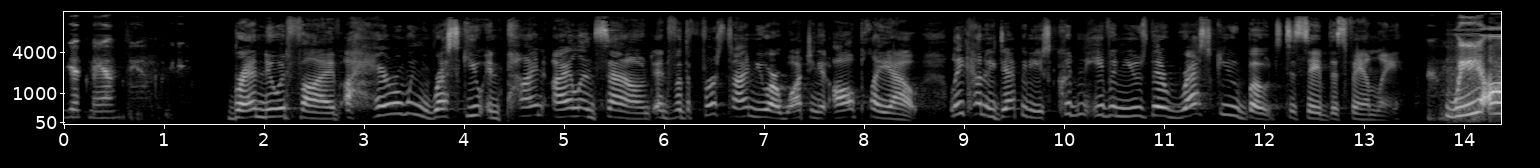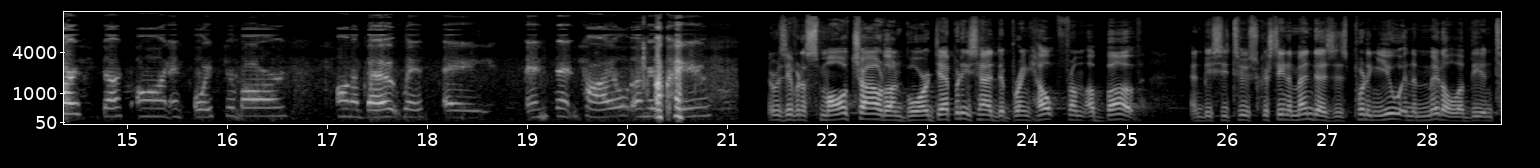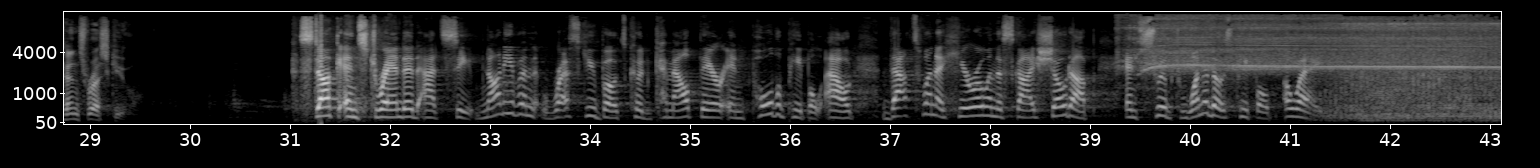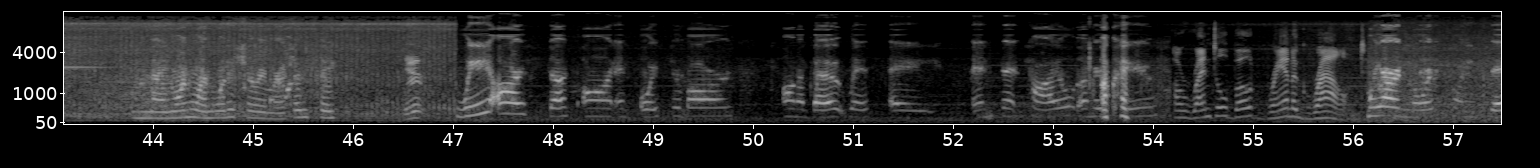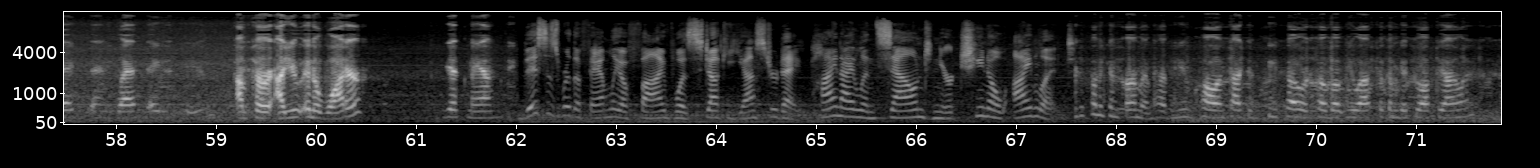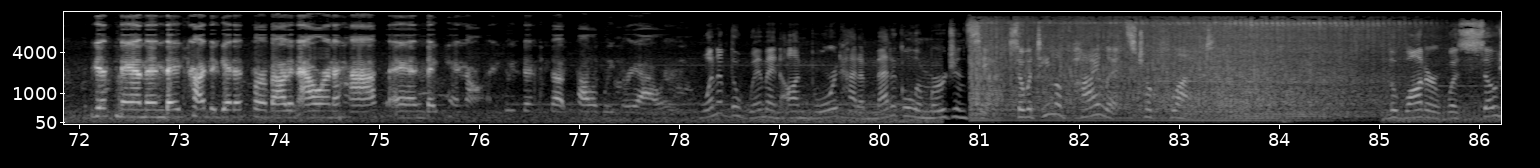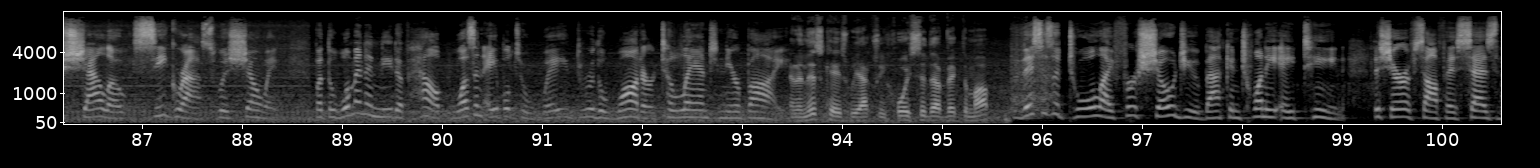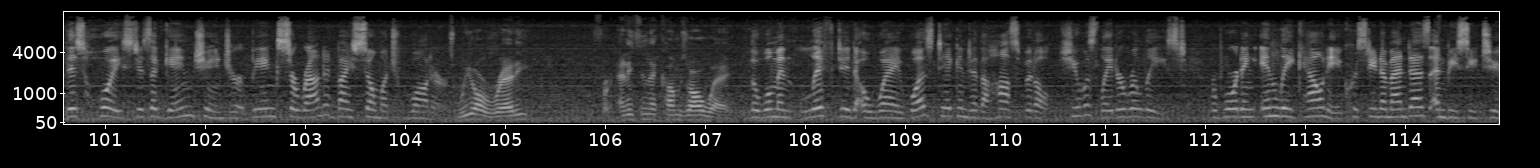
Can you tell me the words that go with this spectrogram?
Yes, ma'am. Brand new at 5, a harrowing rescue in Pine Island Sound, and for the first time you are watching it all play out. Lee County deputies couldn't even use their rescue boats to save this family. We are stuck on an oyster bar on a boat with a infant child under Okay. two. There was even a small child on board. Deputies had to bring help from above. NBC2's Christina Mendez is putting you in the middle of the intense rescue. Stuck and stranded at sea. Not even rescue boats could come out there and pull the people out. That's when a hero in the sky showed up and swooped one of those people away. 911, what is your emergency? We are stuck on an oyster bar on a boat with a infant child under Okay. two. A rental boat ran aground. We are north 26 and west 82. I'm sorry, are you in the water? Yes, ma'am. This is where the family of five was stuck yesterday, Pine Island Sound near Chino Island. I just want to confirm him. Have you contacted Sea Tow or Towboat US to come get you off the island? Yes, ma'am, and they tried to get us for about an hour and a half, and they cannot. We've been stuck probably three hours. One of the women on board had a medical emergency, so a team of pilots took flight. The water was so shallow, seagrass was showing, but the woman in need of help wasn't able to wade through the water to land nearby. And in this case, we actually hoisted that victim up. This is a tool I first showed you back in 2018. The sheriff's office says this hoist is a game changer, being surrounded by so much water. We are ready for anything that comes our way. The woman lifted away was taken to the hospital. She was later released. Reporting in Lee County, Christina Mendez, NBC2.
